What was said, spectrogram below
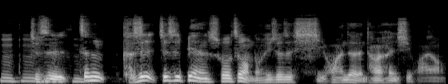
嗯哼。就是真，可是就是变成说这种东西，就是喜欢的人他会很喜欢哦。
